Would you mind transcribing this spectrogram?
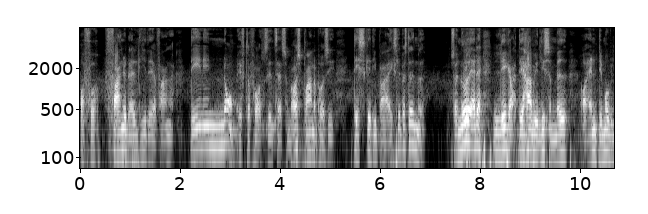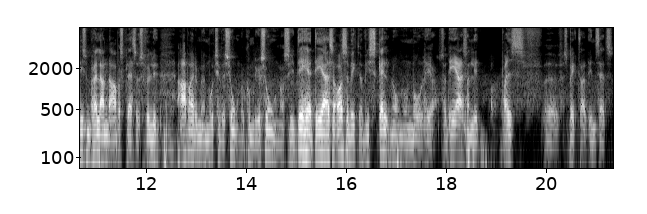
og få fanget alle de der fanger, det er en enorm efterforskningsindsats, som også brænder på at sige, det skal de bare ikke slippe afsted med. Så noget af det ligger, det har vi ligesom med, og andet, det må vi ligesom på alle andre arbejdspladser selvfølgelig arbejde med motivation og kommunikation og sige, det her, det er altså også vigtigt, og vi skal nå nogle mål her. Så det er sådan lidt bredt øh, spektret indsats.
